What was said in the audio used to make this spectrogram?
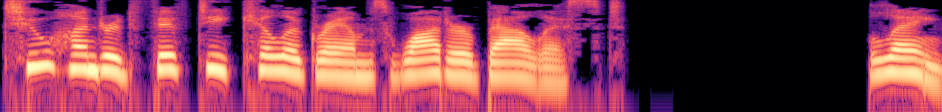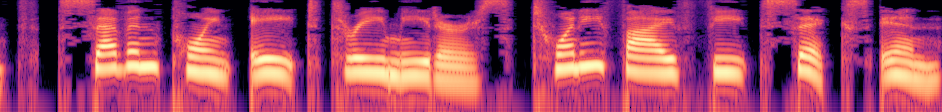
250 kilograms water ballast length 7.83 meters 25 feet 6 in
